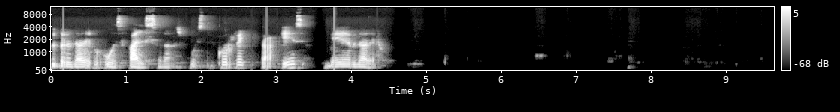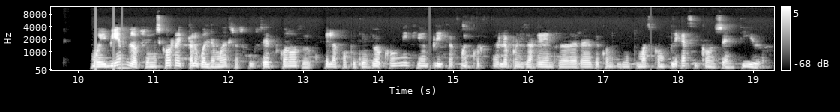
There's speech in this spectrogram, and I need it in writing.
¿es verdadero o es falso? La respuesta correcta es verdadero. Muy bien, la opción es correcta, lo cual demuestra que usted conoce que la competencia cognitiva implica incorporar el aprendizaje dentro de redes de conocimiento más complejas y con sentido.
